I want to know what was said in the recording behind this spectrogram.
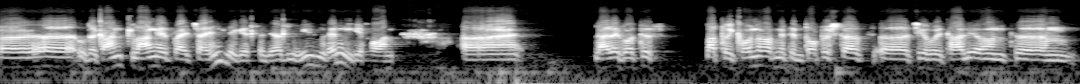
äh, oder ganz lange bei Jai Hindley gestern. Der hat ein riesen Rennen gefahren. Äh, leider Gottes Patrick Konrad mit dem Doppelstart äh, Giro Italia und ähm,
